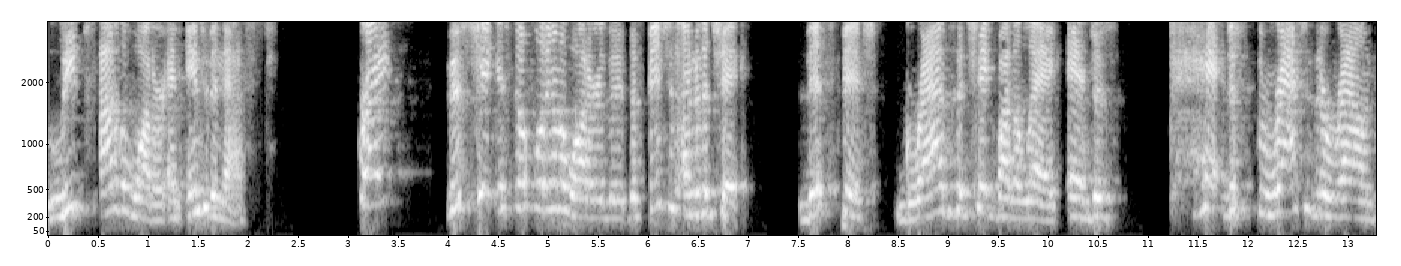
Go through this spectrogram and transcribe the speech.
leaps out of the water and into the nest. Right? This chick is still floating on the water. The, the fish is under the chick. This fish grabs the chick by the leg and just just thrashes it around,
